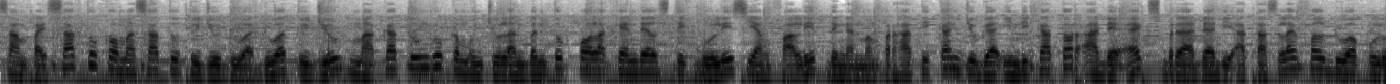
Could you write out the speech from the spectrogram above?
sampai 1,17227 maka tunggu kemunculan bentuk pola candlestick bullish yang valid dengan memperhatikan juga indikator ADX berada di atas level 25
